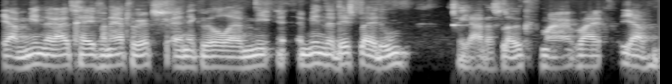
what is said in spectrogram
ja, minder uitgeven aan AdWords en ik wil uh, mi minder display doen. Ja, dat is leuk. Maar waar, ja,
